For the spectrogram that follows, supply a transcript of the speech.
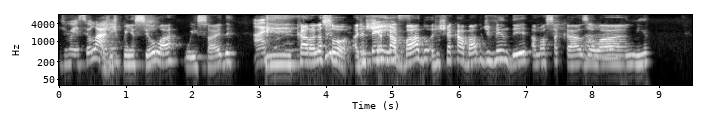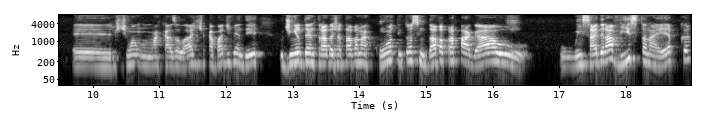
A gente conheceu lá, A né? gente conheceu lá o Insider. Ai. E, cara, olha só, a gente, tinha acabado, a gente tinha acabado de vender a nossa casa lá em Minas. É, a gente tinha uma, uma, casa lá, a gente tinha acabado de vender, o dinheiro da entrada já estava na conta, então assim, dava para pagar o, o insider à vista na época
